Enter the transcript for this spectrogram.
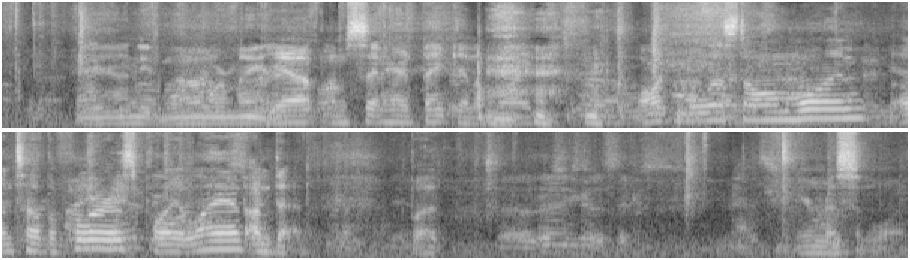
after that. Yeah, I need one more man. Yep, I'm sitting here thinking, I'm like, walking the list on one, until the forest, play land, I'm dead. But you go to six. you're missing one.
